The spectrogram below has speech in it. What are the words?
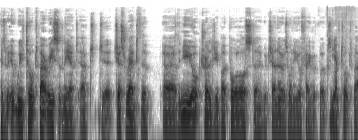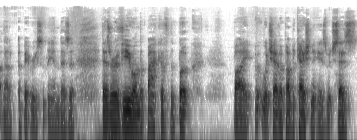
as we've talked about recently. I've, I've just read the uh, the New York trilogy by Paul Auster, which I know is one of your favourite books. And yep. We've talked about that a, a, bit recently, and there's a there's a review on the back of the book by whichever publication it is, which says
